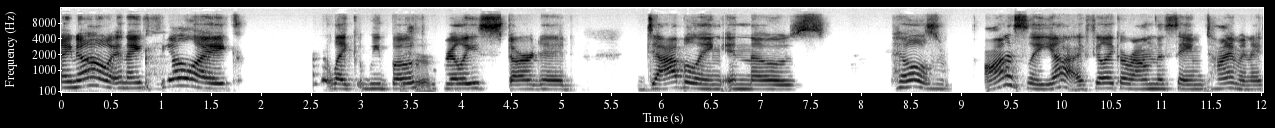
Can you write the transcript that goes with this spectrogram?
I know. And I feel like like we both sure. really started dabbling in those pills honestly yeah i feel like around the same time and i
